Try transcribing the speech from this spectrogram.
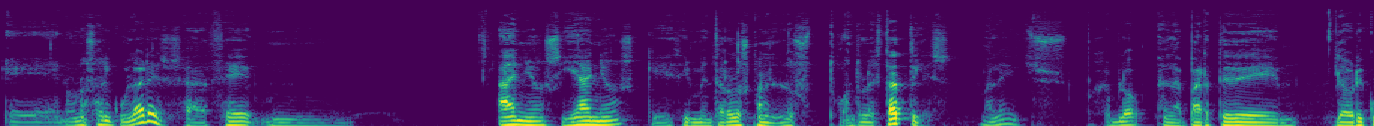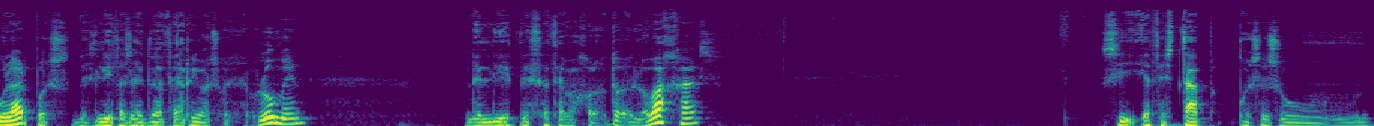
eh, en unos auriculares, o sea, hace mm, años y años que se inventaron los, controles táctiles, ¿vale? Por ejemplo, en la parte de, auricular, pues deslizas el dedo hacia arriba sobre el volumen, deslizas hacia abajo lo, bajas. Si haces tap, pues es un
